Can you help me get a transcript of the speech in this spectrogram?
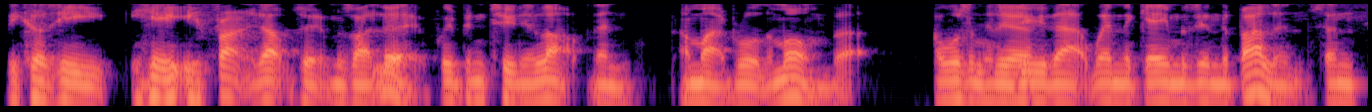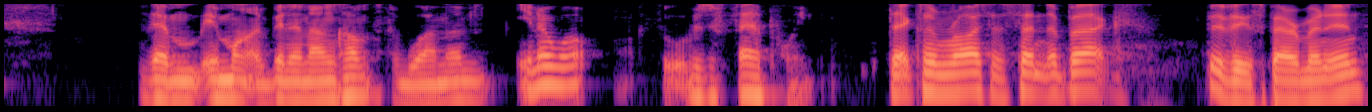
because he he, he fronted up to it and was like, "Look, if we'd been 0 up, then I might have brought them on, but I wasn't going to Yeah. do that when the game was in the balance." And then it might have been an uncomfortable one. And you know what? I thought it was a fair point. Declan Rice at centre back, bit of experimenting.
